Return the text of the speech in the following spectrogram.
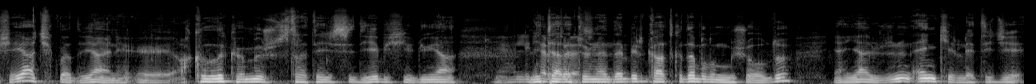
şeyi açıkladı yani e, akıllı kömür stratejisi diye bir şey dünya yani literatürüne de bir katkıda bulunmuş oldu. Yani yeryüzünün en kirletici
